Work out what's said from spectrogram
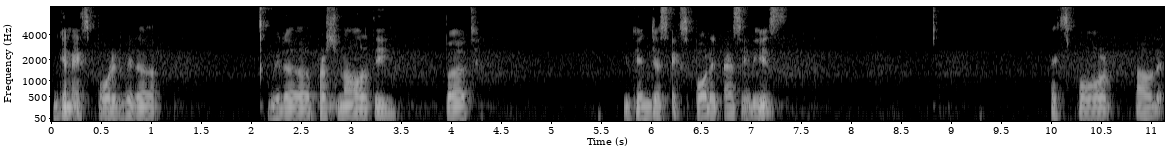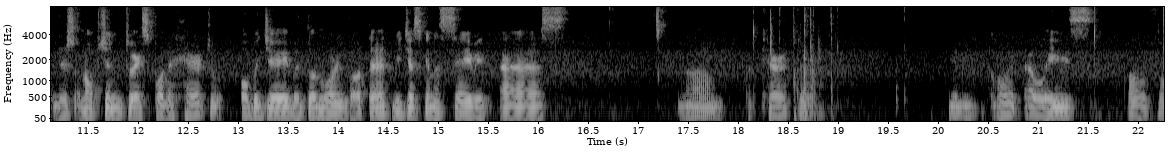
you can export it with a with a personality but you can just export it as it is. Export uh, there's an option to export the hair to obj but don't worry about that. We're just gonna save it as um, a character. Maybe call it Alice also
